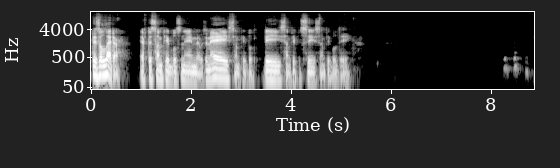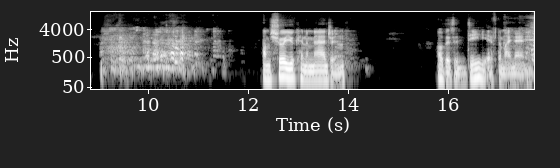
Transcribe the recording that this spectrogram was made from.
there's a letter. After some people's name, there was an A, some people B, some people C, some people D. I'm sure you can imagine. Oh, there's a D after my name.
